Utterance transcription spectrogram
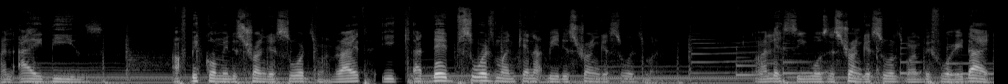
and ideas of becoming the strongest swordsman, right? He, a dead swordsman cannot be the strongest swordsman unless he was the strongest swordsman before he died.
